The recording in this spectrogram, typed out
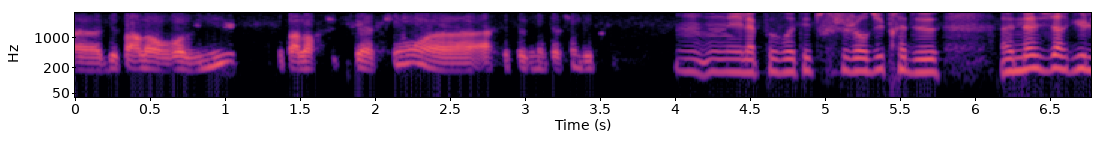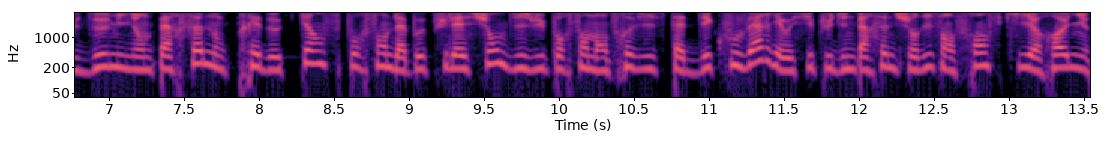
de par leurs revenus, de par leur situation, à cette augmentation des prix. Mm, et la pauvreté touche aujourd'hui près de 9,2 euh, millions de personnes, donc près de 15% de la population. 18% d'entre eux vivent à découvert. Il y a aussi plus d'une personne sur dix en France qui rogne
